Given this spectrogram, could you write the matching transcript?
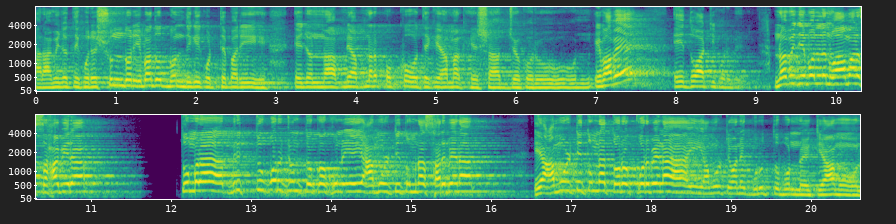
আর আমি যাতে করে সুন্দর ইবাদত বন্দিগি করতে পারি এই জন্য আপনি আপনার পক্ষ থেকে আমাকে সাহায্য করুন। এভাবে এই দোয়াটি করবে। নবীজি বললেন, ও আমার সাহাবিরা, তোমরা মৃত্যু পর্যন্ত কখনো এই আমলটি তোমরা ছাড়বে না। এই আমলটি তোমরা তরক করবে না। এই আমলটি অনেক গুরুত্বপূর্ণ একটি আমল।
